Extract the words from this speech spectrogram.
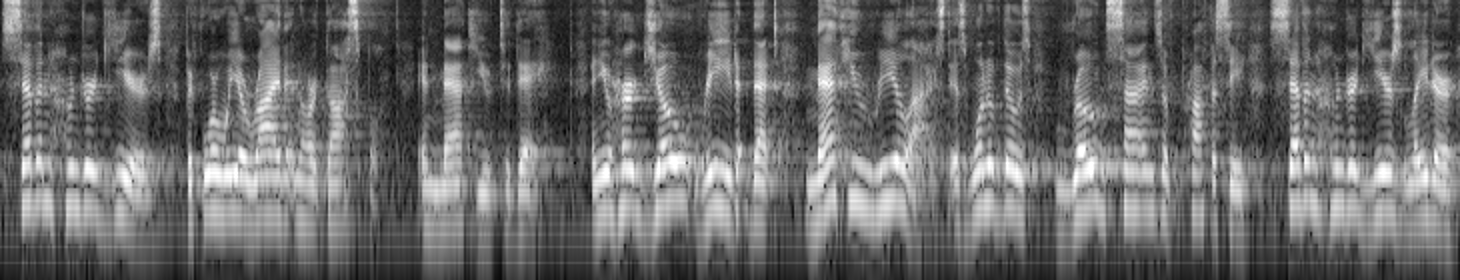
700 years before we arrive in our gospel in Matthew today. And you heard Joe read that Matthew realized, as one of those road signs of prophecy 700 years later,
